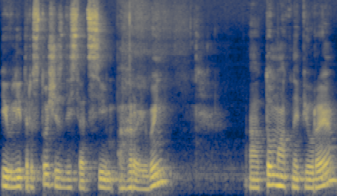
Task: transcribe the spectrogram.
Пів літри 167 гривень. Томатне пюре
